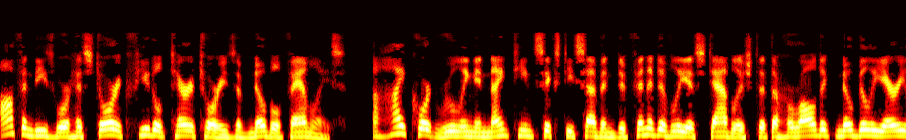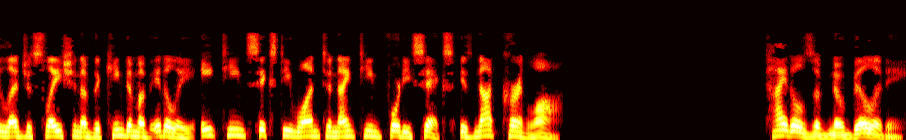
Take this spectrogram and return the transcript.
Often these were historic feudal territories of noble families. A High Court ruling in 1967 definitively established that the heraldic nobiliary legislation of the Kingdom of Italy 1861-1946 is not current law. Titles of nobility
